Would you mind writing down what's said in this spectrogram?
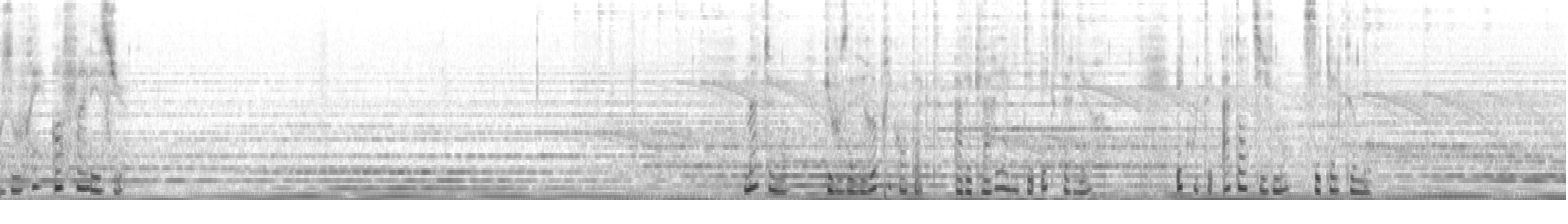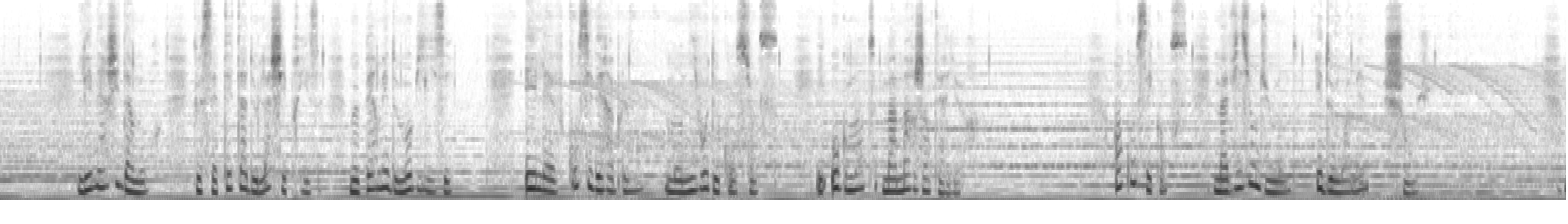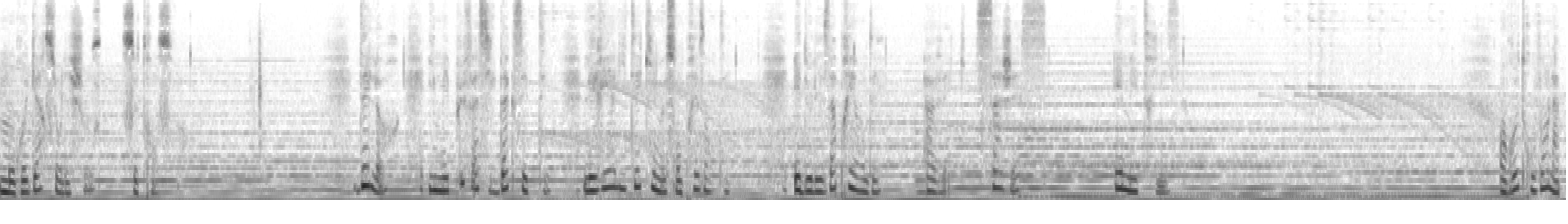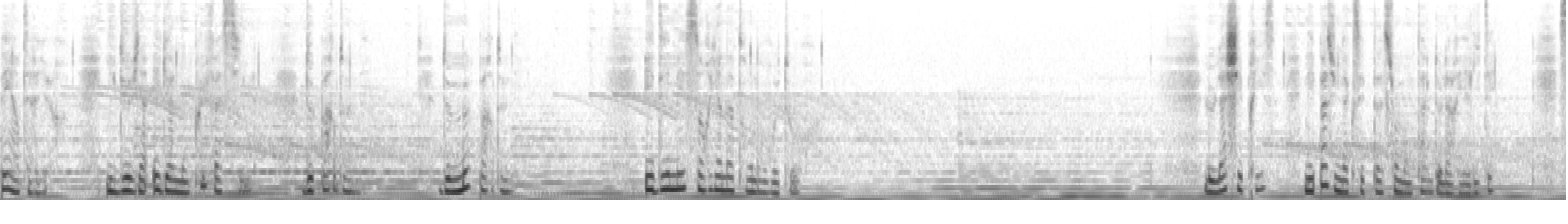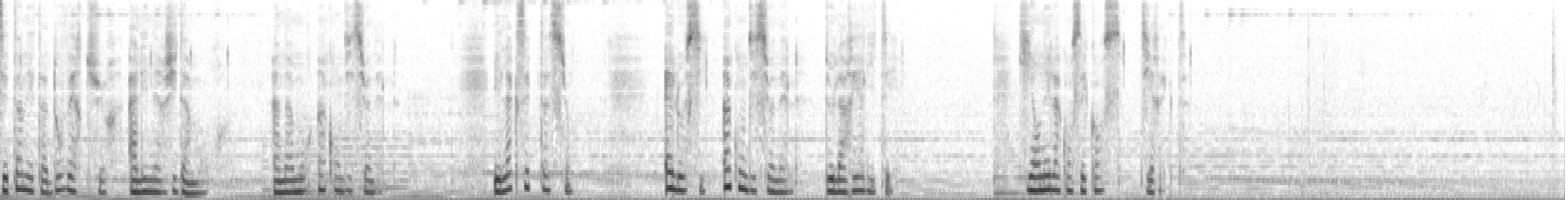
Vous ouvrez enfin les yeux. Maintenant que vous avez repris contact avec la réalité extérieure, écoutez attentivement ces quelques mots. L'énergie d'amour que cet état de lâcher-prise me permet de mobiliser élève considérablement mon niveau de conscience et augmente ma marge intérieure. En conséquence, ma vision du monde et de moi-même change. Mon regard sur les choses se transforme. Dès lors, il m'est plus facile d'accepter les réalités qui me sont présentées et de les appréhender avec sagesse et maîtrise. En retrouvant la paix intérieure, il devient également plus facile de pardonner, de me pardonner et d'aimer sans rien attendre en retour. Le lâcher-prise n'est pas une acceptation mentale de la réalité, c'est un état d'ouverture à l'énergie d'amour, un amour inconditionnel. Et l'acceptation, elle aussi inconditionnelle, de la réalité qui en est la conséquence directe.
